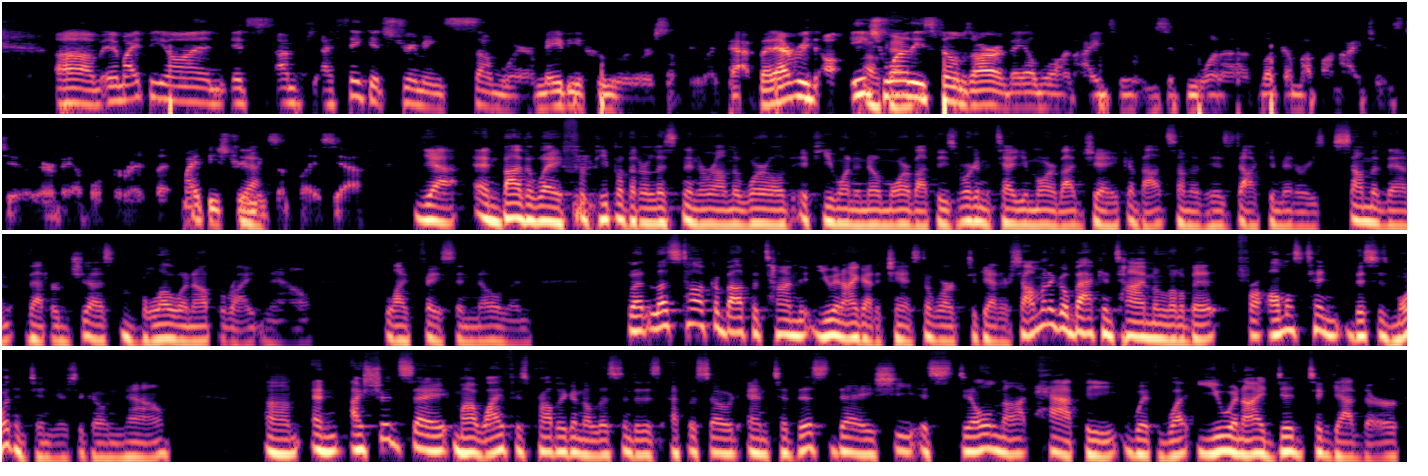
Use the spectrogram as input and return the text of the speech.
um, it might be on. It's I'm, I think it's streaming somewhere, maybe Hulu or something like that. But every each Okay. one of these films are available on iTunes if you want to look them up on iTunes too. They're available for rent, but might be streaming someplace. Yeah. Yeah. And by the way, for people that are listening around the world, if you want to know more about these, we're going to tell you more about Jake, about some of his documentaries, some of them that are just blowing up right now, like Facing Nolan. But let's talk about the time that you and I got a chance to work together. So I'm going to go back in time a little bit for almost 10, this is more than 10 years ago now. Um, and I should say, my wife is probably going to listen to this episode. And to this day, she is still not happy with what you and I did together.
